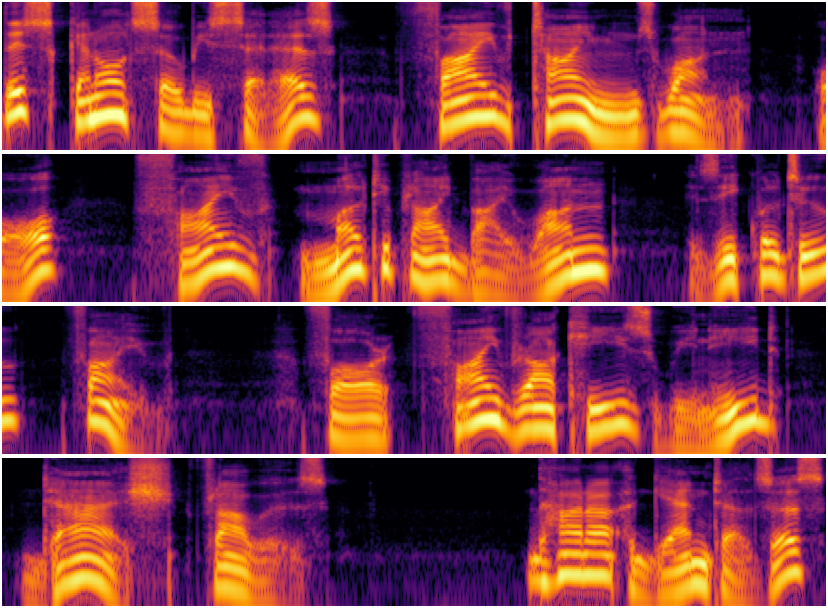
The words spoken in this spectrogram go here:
This can also be said as 5 times 1 or 5 multiplied by 1 is equal to 5. For 5 Rakhis we need dash flowers. Dhara again tells us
